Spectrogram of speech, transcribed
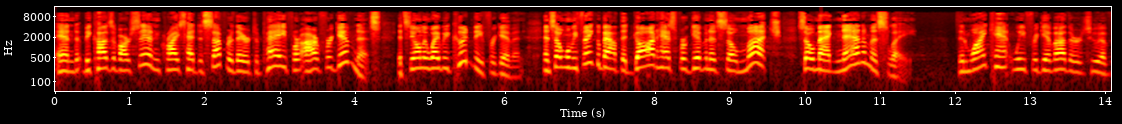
And because of our sin, Christ had to suffer there to pay for our forgiveness. It's the only way we could be forgiven. And so when we think about that God has forgiven us so much, so magnanimously, then why can't we forgive others who have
